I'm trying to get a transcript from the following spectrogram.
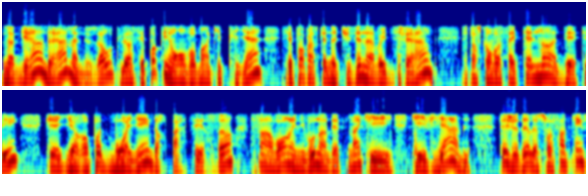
Notre grand drame à nous autres là, c'est pas qu'on va manquer de clients, c'est pas parce que notre cuisine elle va être différente, c'est parce qu'on va s'être tellement endetté qu'il y aura pas de moyen de repartir ça sans avoir un niveau d'endettement qui est qui est viable. Tu sais, je veux dire le 75%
